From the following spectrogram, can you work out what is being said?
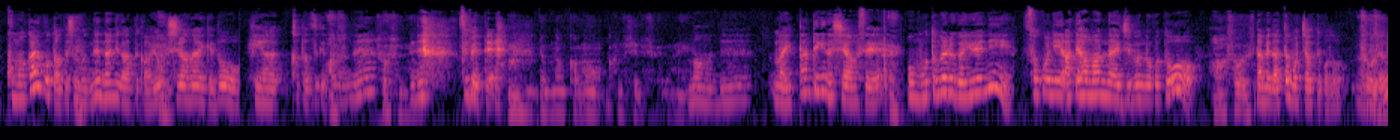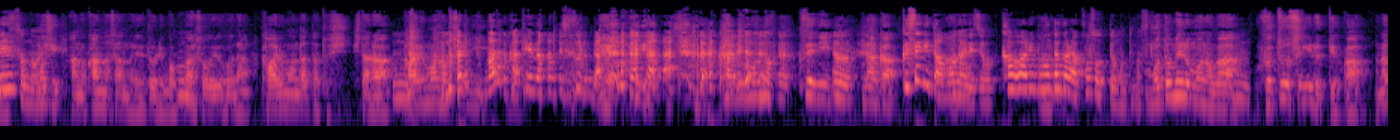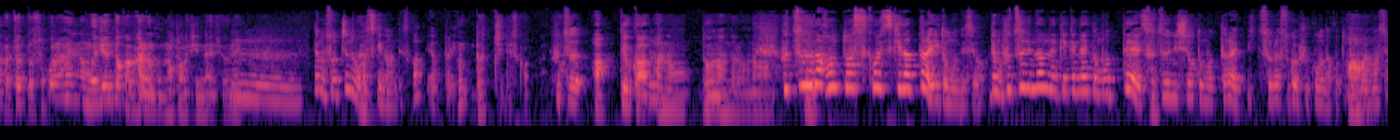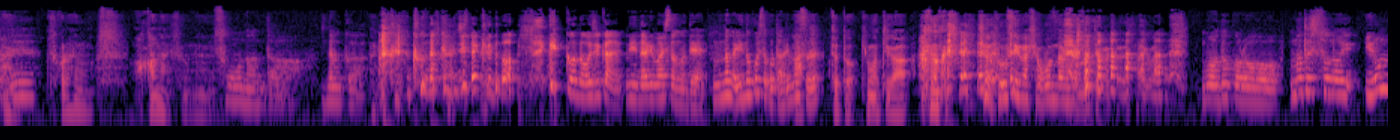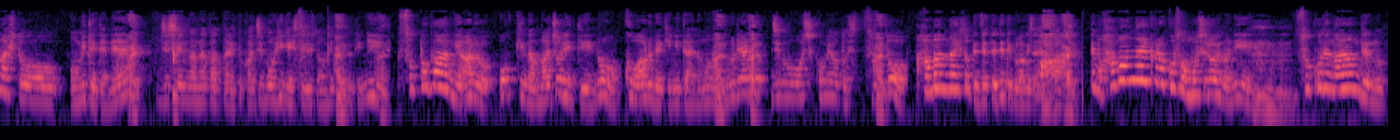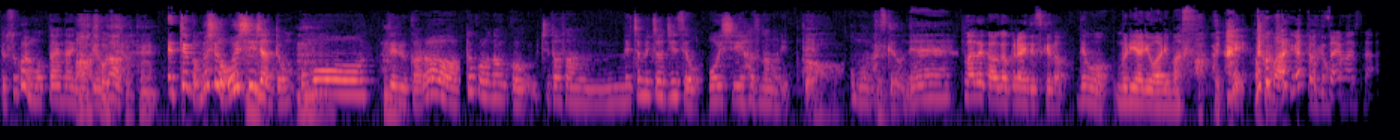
うん細かいことは私もね何があったかはよく知らないけど部屋片付けたのね。そうですね。ね全て。うん、でもなんかもう悲しいですけどね。まあね。まあ一般的な幸せえ。を求めるがゆえにそこに当てはまんない自分のことをああそうです。ダメだって思っちゃうってことなんですよねその。もしあの環奈さんの言う通り僕がそういうふうな変わり者だったとししたら、うん。変わり者のくせに、まだ家庭の話するんだ。え えいや変わり者のくせに、うなんか癖にとは思わないですよ。変わり者だからこそって思ってますけど。求めるものがうん。普通すぎるっていうか、なんかちょっとそこら辺の矛盾とかがあるのかもしれないですようね、ん。でもそっちの方が好きなんですか？やっぱり。うん。どっちですか？普通。あっていうか、うん。あのどうなんだろうな。普通が本当はすごい好きだったらいいと思うんですよ。でも普通になんなきゃいけないと思って普通にしようと思ったらそれはすごい不幸なことと思いますよね、あそこら辺が分かんないですよね。そうなんだ。なんか こんな感じだけど 結構なお時間になりましたので。なんか言い残したことあります？あちょっと気持ちがなんか風船がしょぼんだみたいになっちゃいましたね最後の方まあだから私そのいろんな人を見ててね、はい。自信がなかったりとか自分を卑下してる人を見た時に、はい。はい外側にある大きなマジョリティのこうあるべきみたいなものはい。に無理やりはい。自分を押し込めようとすると、はまんない人って絶対出てくるわけじゃないですか、でもはまんないからこそ面白いのに、うんそこで悩んでるのってすごいもったいないなっていかですよね。えっていうかむしろ美味しいじゃんって思ってるから、だからなんか内田さんめちゃめちゃ人生美味しいはずなのにってあ思うんですけどね、まだ顔が暗いですけどでも無理やり終わります。あはい。はい。どうもありがとうございました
